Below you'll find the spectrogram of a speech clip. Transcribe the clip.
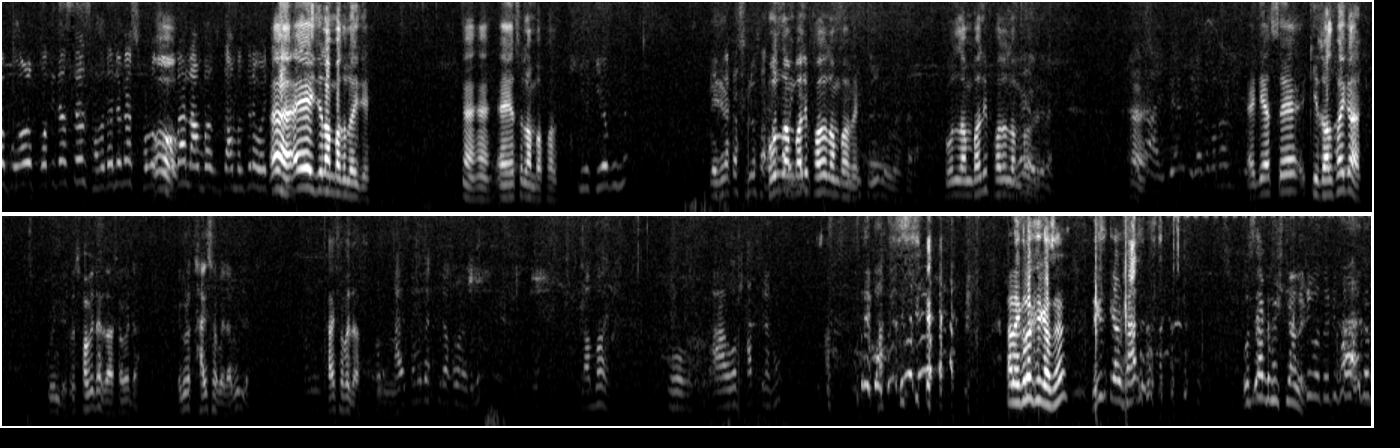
হ্যাঁ এই যে লম্বা গুলো এই যে হ্যাঁ হ্যাঁ এই হচ্ছে লম্বা ফল ছিল স্যার ফুল লম্বা হলে ফলও লম্বা হবে ফুল লম্বা হলে ফলও লম্বা হবে হ্যাঁ। এটি আছে কি জলপাই গাছ কুইন্টাল সবেদা গাছ। সবেদা। এগুলো থাই সবেদা বুঝলে? থাই সবেদা। আর এগুলো কি গাছে দেখিস কিরম স্বাদ? ওসে একটু মিষ্টি হবে।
